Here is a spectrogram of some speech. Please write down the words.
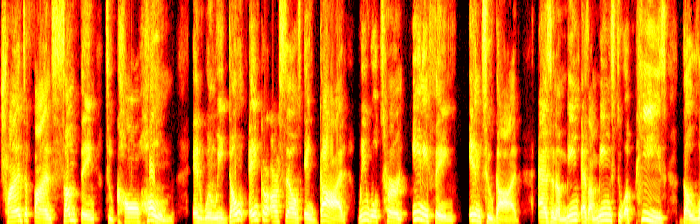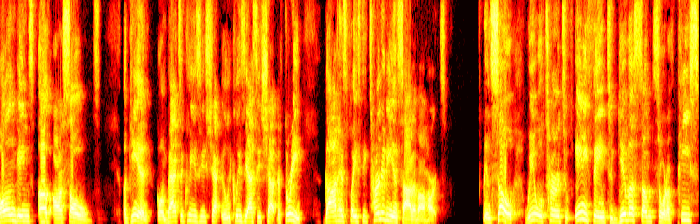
trying to find something to call home. And when we don't anchor ourselves in God, we will turn anything into God as an a mean as a means to appease the longings of our souls. Again, going back to Ecclesiastes chapter 3, God has placed eternity inside of our hearts. And so we will turn to anything to give us some sort of peace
